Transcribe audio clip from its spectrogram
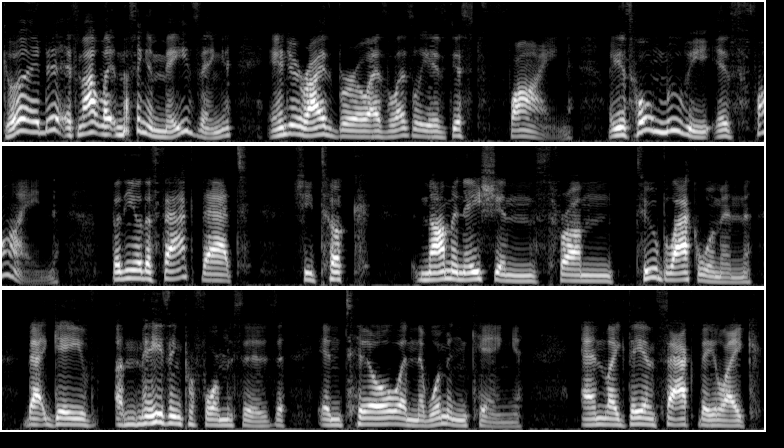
good. It's not like nothing amazing. Andrea riseborough as leslie is just fine. Like this whole movie is fine. But you know the fact that she took nominations from two black women that gave amazing performances in Till and the Woman King, and like they in fact they like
